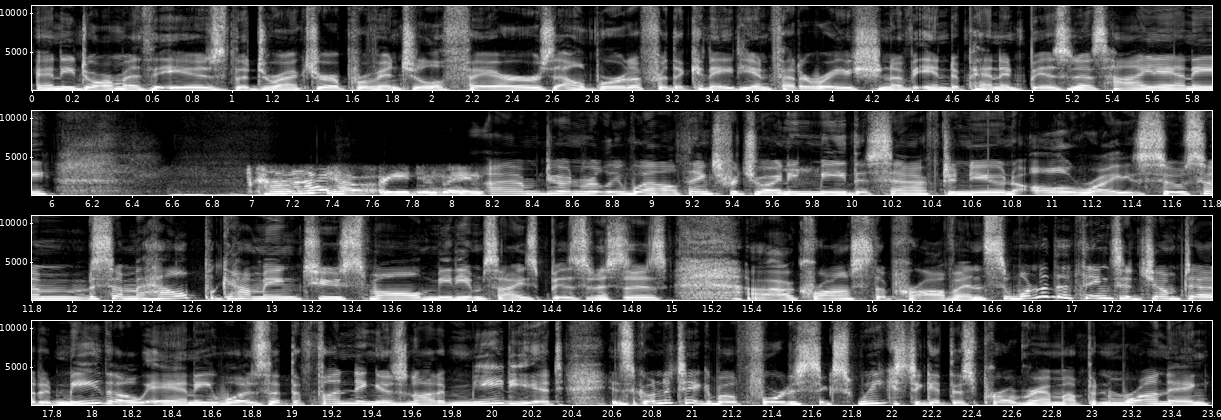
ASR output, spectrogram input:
Annie Dormuth is the Director of Provincial Affairs Alberta for the Canadian Federation of Independent Business. Hi, Annie. Hi, how are you doing? I'm doing really well. Thanks for joining me this afternoon. All right, so some some help coming to small, medium-sized businesses uh, across the province. One of the things that jumped out at me, though, Annie, was that the funding is not immediate. It's going to take about four to six weeks to get this program up and running.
